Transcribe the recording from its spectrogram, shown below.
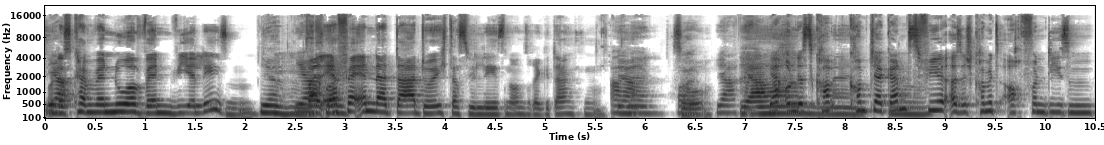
Und Ja. das können wir nur, wenn wir lesen. Ja. Ja, weil er verändert dadurch, dass wir lesen unsere Gedanken. Amen. So. Ja. Ja. ja. und es kommt, Amen. kommt ja ganz viel, also ich komme jetzt auch von diesem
